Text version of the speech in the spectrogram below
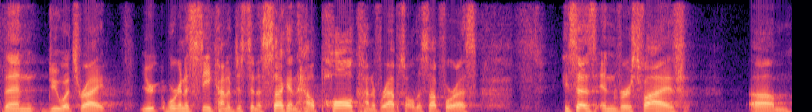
Then do what's right. You're, we're going to see kind of just in a second how Paul kind of wraps all this up for us. He says in verse 5, um,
